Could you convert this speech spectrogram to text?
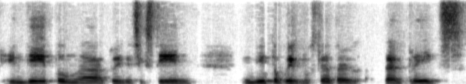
Hindi itong uh, 2016 hindi itong QuickBooks Letter Templates.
